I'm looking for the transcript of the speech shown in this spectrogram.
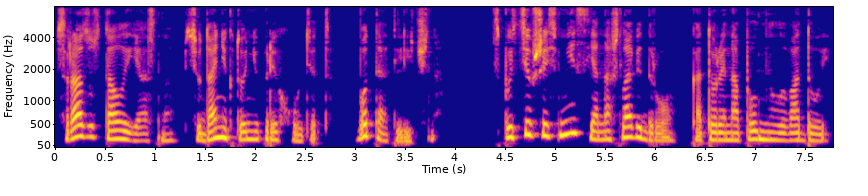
Сразу стало ясно, сюда никто не приходит. Вот и отлично. Спустившись вниз, я нашла ведро, которое наполнила водой,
